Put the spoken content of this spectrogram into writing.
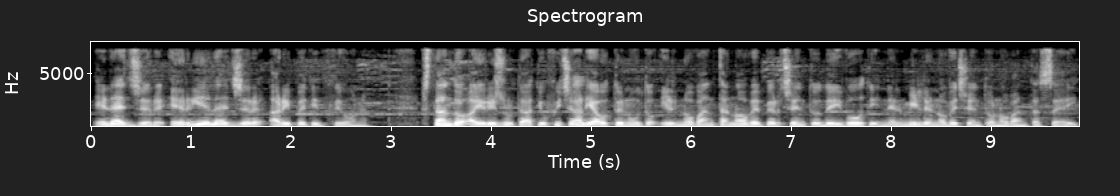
eleggere e rieleggere a ripetizione. Stando ai risultati ufficiali ha ottenuto il 99% dei voti nel 1996,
